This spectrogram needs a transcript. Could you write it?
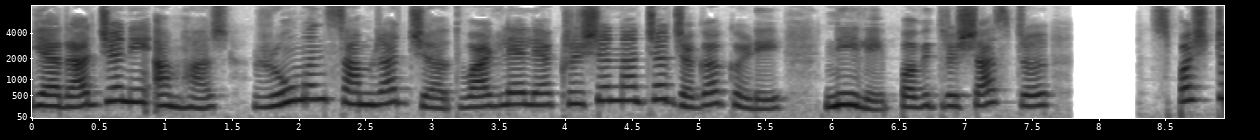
या राज्याने आम्हास रोमन साम्राज्यात वाढलेल्या ख्रिश्चनाच्या जगाकडे नेले. पवित्र शास्त्र स्पष्ट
